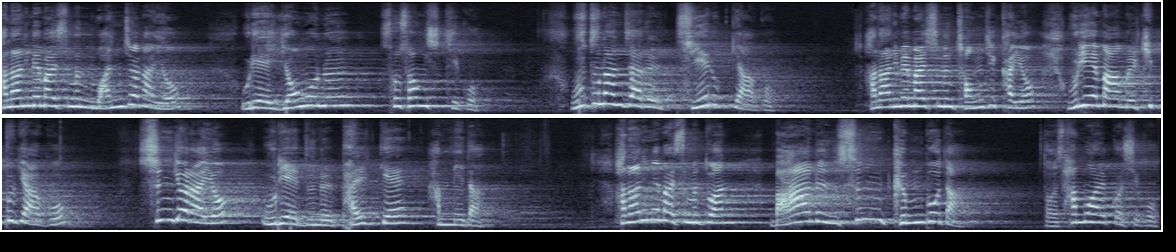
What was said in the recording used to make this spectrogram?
하나님의 말씀은 완전하여 우리의 영혼을 소성시키고 우둔한 자를 지혜롭게 하고 하나님의 말씀은 정직하여 우리의 마음을 기쁘게 하고 순결하여 우리의 눈을 밝게 합니다. 하나님의 말씀은 또한 많은 순금보다 더 사모할 것이고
